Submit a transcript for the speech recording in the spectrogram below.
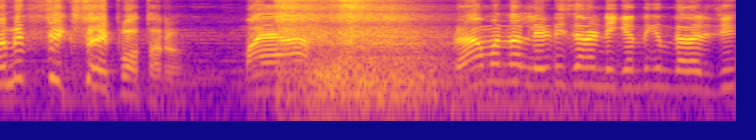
అని ఫిక్స్ అయిపోతారు. మాయా! రామన్న లేడీస్ అని నీకు ఎందుకు అలర్జీ?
